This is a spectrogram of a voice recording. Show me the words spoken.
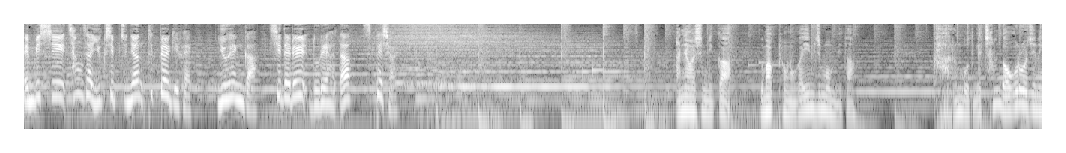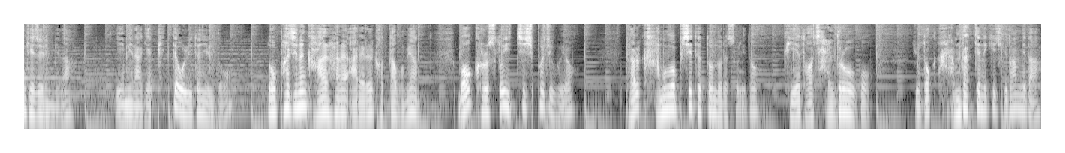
MBC 창사 60주년 특별기획 유행가 시대를 노래하다 스페셜. 안녕하십니까? 음악평론가 임진모입니다. 가을은 모든 게 참 너그러워지는 계절입니다. 예민하게 핏대 올리던 일도 높아지는 가을 하늘 아래를 걷다 보면 뭐 그럴 수도 있지 싶어지고요. 별 감흥 없이 듣던 노랫소리도 귀에 더 잘 들어오고 유독 아름답게 느껴지기도 합니다.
